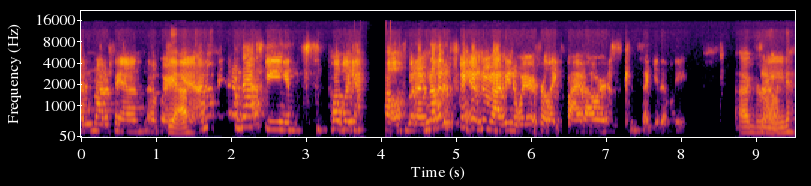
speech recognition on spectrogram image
I'm not a fan of wearing yeah. it. I'm a fan of masking and public health, but I'm not a fan of having to wear it for like five hours consecutively. Agreed. So,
